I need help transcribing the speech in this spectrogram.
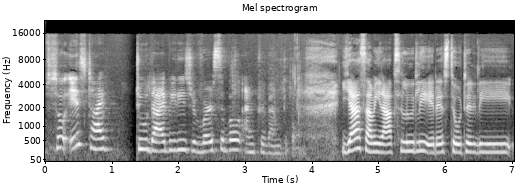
so is type two diabetes reversible and preventable? Yes, I mean, absolutely. It is totally,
